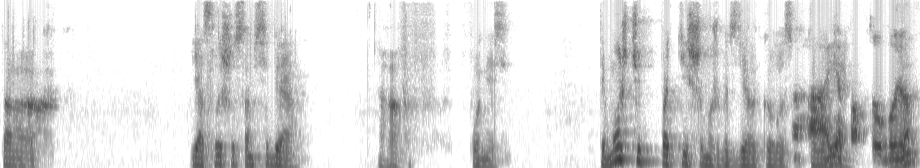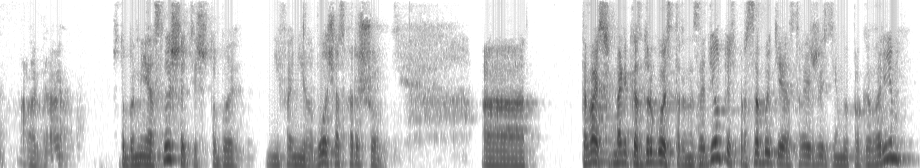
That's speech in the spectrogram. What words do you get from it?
Так, я слышу сам себя. Ага, фон есть. Ты можешь чуть потише, может быть, сделать голос? Ага, я попробую. Ага, чтобы меня слышать и чтобы не фонило. Вот, сейчас хорошо. А, давай маленько с другой стороны зайдем, то есть про события в твоей жизни мы поговорим,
